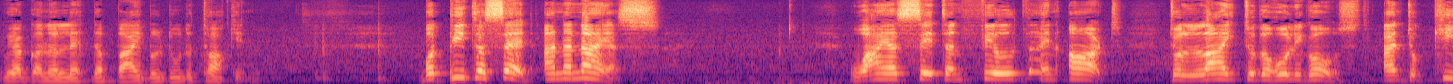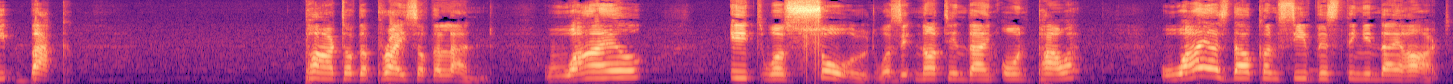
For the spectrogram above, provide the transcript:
We are going to let the Bible do the talking. But Peter said, Ananias, why has Satan filled thine heart to lie to the Holy Ghost and to keep back part of the price of the land? While it was sold, was it not in thine own power? Why hast thou conceived this thing in thy heart?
